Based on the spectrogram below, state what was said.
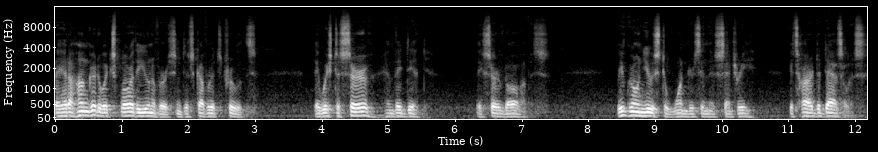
They had a hunger to explore the universe and discover its truths. They wished to serve, and they did. They served all of us. We've grown used to wonders in this century. It's hard to dazzle us.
